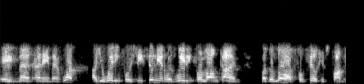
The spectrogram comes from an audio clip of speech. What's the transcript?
Amen and amen. What are you waiting for? You see, Simeon was waiting for a long time, but the Lord fulfilled his promise.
